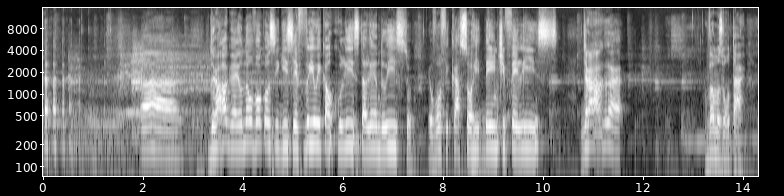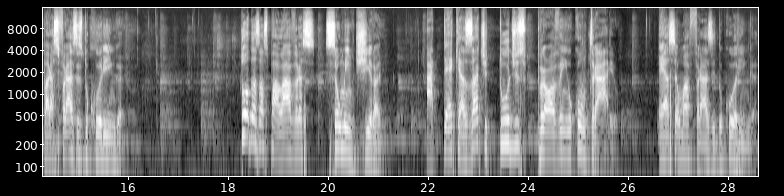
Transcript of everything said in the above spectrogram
ah, droga, eu não vou conseguir ser frio e calculista lendo isso. Eu vou ficar sorridente e feliz. Droga! Vamos voltar para as frases do Coringa. Todas as palavras são mentira, até que as atitudes provem o contrário. Essa é uma frase do Coringa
